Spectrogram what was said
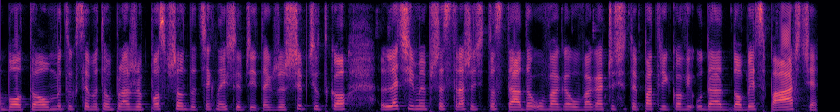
robotą. My tu chcemy tą plażę posprzątać jak najszybciej, także szybciutko lecimy przestraszyć to stado. Uwaga, uwaga, czy się tutaj Patrykowi uda dobiec? Patrzcie,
